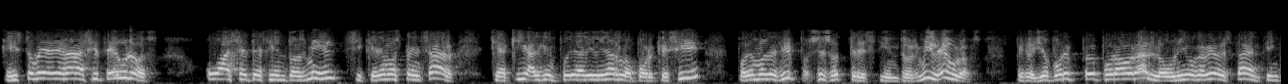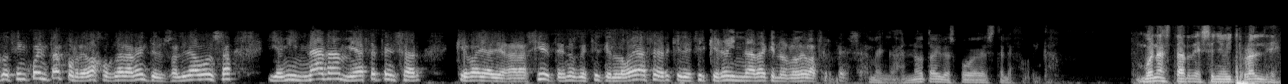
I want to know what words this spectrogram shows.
¿Que esto vaya a llegar a 7 euros? o a 700.000, si queremos pensar que aquí alguien puede adivinarlo porque sí, podemos decir, pues eso, 300.000 euros. Pero yo por, por, ahora lo único que veo está en 5.50, por debajo claramente de su salida a bolsa, y a mí nada me hace pensar que vaya a llegar a 7. No quiere decir que no lo vaya a hacer, quiere decir que no hay nada que nos lo deba hacer pensar. Venga, nota y después telefónica. Buenas tardes, señor Iturralde.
